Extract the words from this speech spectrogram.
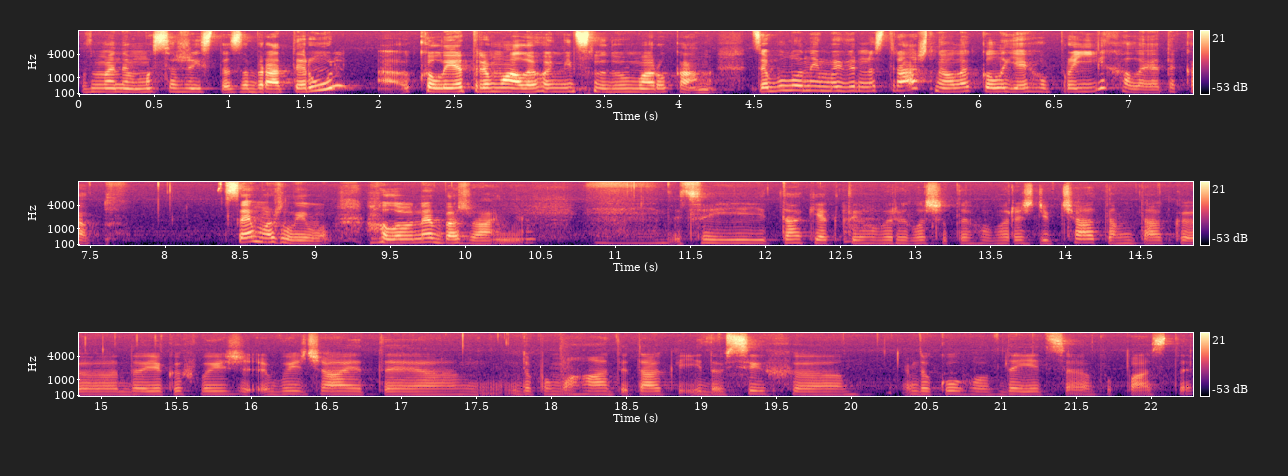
в мене масажиста забрати руль, коли я тримала його міцно двома руками. Це було неймовірно страшно, але коли я його проїхала, я така. Все можливо, головне бажання. Це і так, як ти говорила, що ти говориш дівчатам, так е, до яких ви їж- виїжджаєте е, допомагати, так і до всіх, е, до кого вдається попасти.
